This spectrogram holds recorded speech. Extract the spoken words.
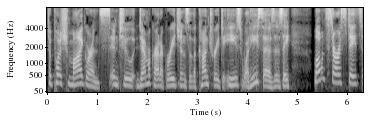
to push migrants into Democratic regions of the country to ease what he says is a Lone Star State's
